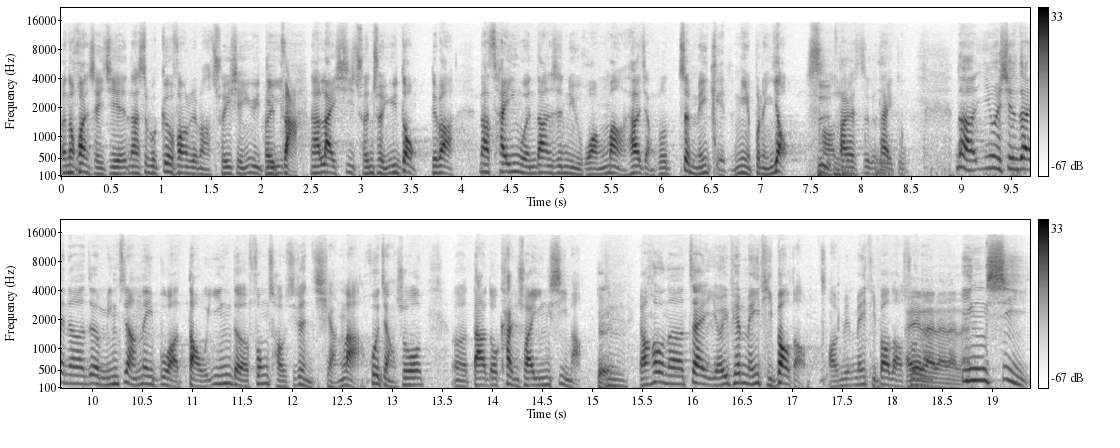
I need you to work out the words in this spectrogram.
呃那换谁接？那是不是各方人马垂涎欲滴会炸？那赖系蠢蠢欲动，对吧？那蔡英文当然是女皇嘛，她讲说朕没给的你也不能要，是大概是这个态度。那因为现在呢，这个民进党内部啊，导英的风潮其实很强啦，或讲说，呃，大家都看衰英系嘛，对，然后呢，在有一篇媒体报道，啊，媒媒体报道说哎，来来来来英系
